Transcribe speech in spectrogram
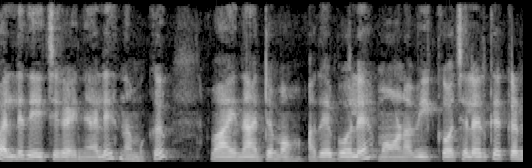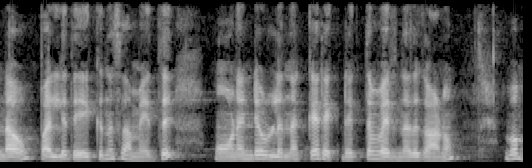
പല്ല് തേച്ച് കഴിഞ്ഞാൽ നമുക്ക് വായ്നാറ്റമോ അതേപോലെ മോണവീക്കോ ചിലർക്കൊക്കെ ഉണ്ടാവും. പല്ല് തേക്കുന്ന സമയത്ത് മോണന്റെ ഉള്ളിൽ നിന്നൊക്കെ രക്തം വരുന്നത് കാണും. അപ്പം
